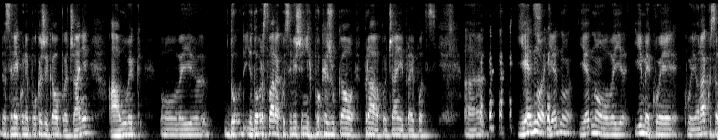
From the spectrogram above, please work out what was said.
da se neko ne pokaže kao pojačanje, a uvek ovaj, do, je dobra stvar ako se više njih pokažu kao prava pojačanje i pravi potesi. A, jedno, jedno, jedno ovaj, ime koje, koje onako sa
